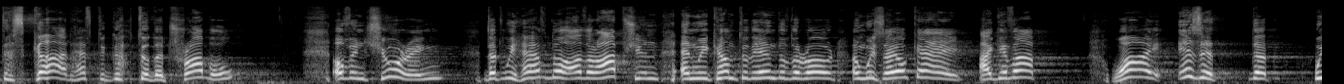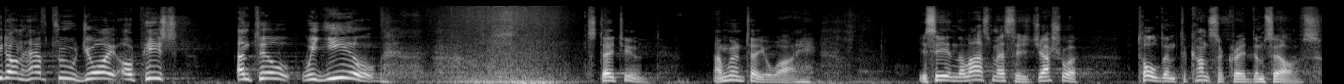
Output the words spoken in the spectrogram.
does God have to go to the trouble of ensuring that we have no other option and we come to the end of the road and we say, okay, I give up. Why is it that we don't have true joy or peace until we yield? Stay tuned. I'm going to tell you why. You see, in the last message, Joshua told them to consecrate themselves.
